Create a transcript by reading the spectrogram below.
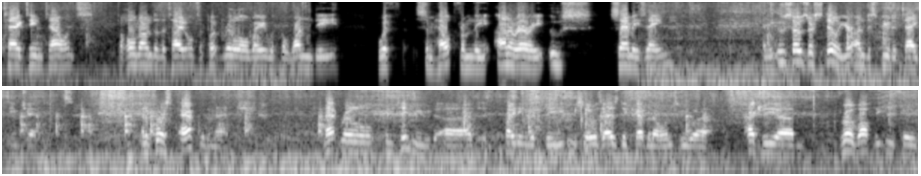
tag team talents to hold on to the title, to put Riddle away with the 1D, with some help from the honorary Uce, Sami Zayn. And the Usos are still your undisputed tag team champions. And of course, after the match, Matt Riddle continued uh, fighting with the Usos, as did Kevin Owens, who uh, actually um, drove off the Usos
